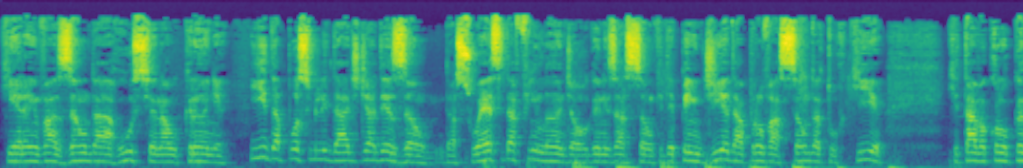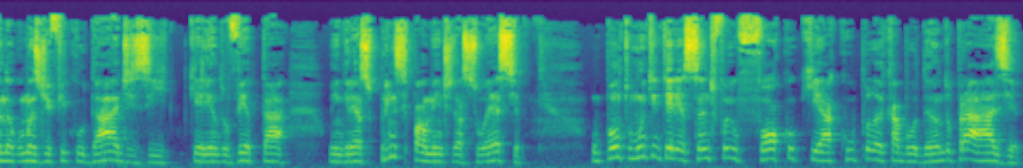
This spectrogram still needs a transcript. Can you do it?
que era a invasão da Rússia na Ucrânia e da possibilidade de adesão da Suécia e da Finlândia à organização que dependia da aprovação da Turquia, que estava colocando algumas dificuldades e querendo vetar o ingresso principalmente da Suécia, um ponto muito interessante foi o foco que a cúpula acabou dando para a Ásia,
